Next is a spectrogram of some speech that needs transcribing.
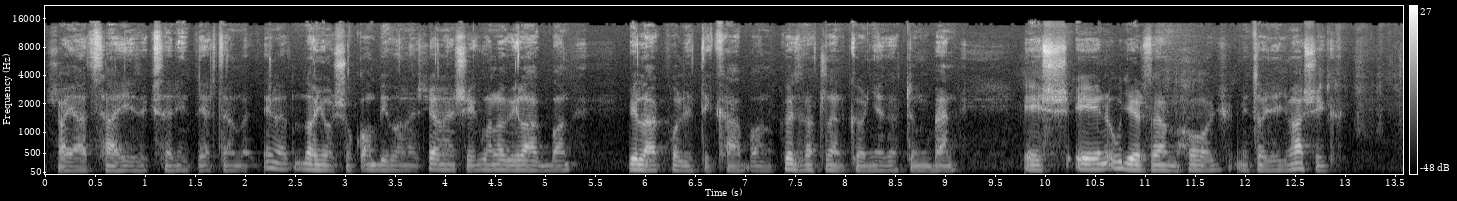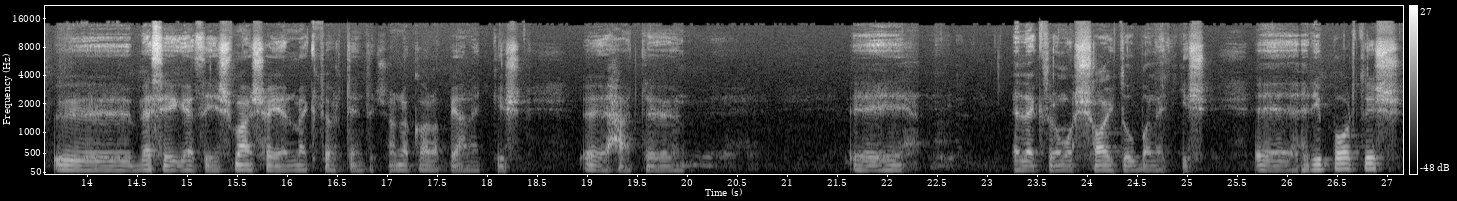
saját szájézük szerint értelmezni. Nagyon sok ambivalens jelenség van a világban, világpolitikában, közvetlen környezetünkben, és én úgy érzem, hogy mint hogy egy másik beszélgetés más helyen megtörtént, és annak alapján egy kis, hát elektromos sajtóban egy kis riport is,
